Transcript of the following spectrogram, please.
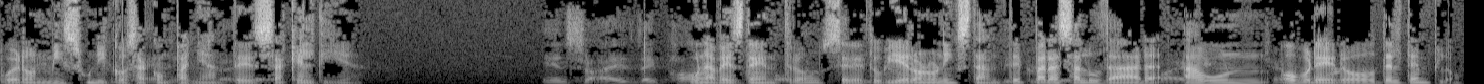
fueron mis únicos acompañantes aquel día. Una vez dentro, se detuvieron un instante para saludar a un obrero del templo.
